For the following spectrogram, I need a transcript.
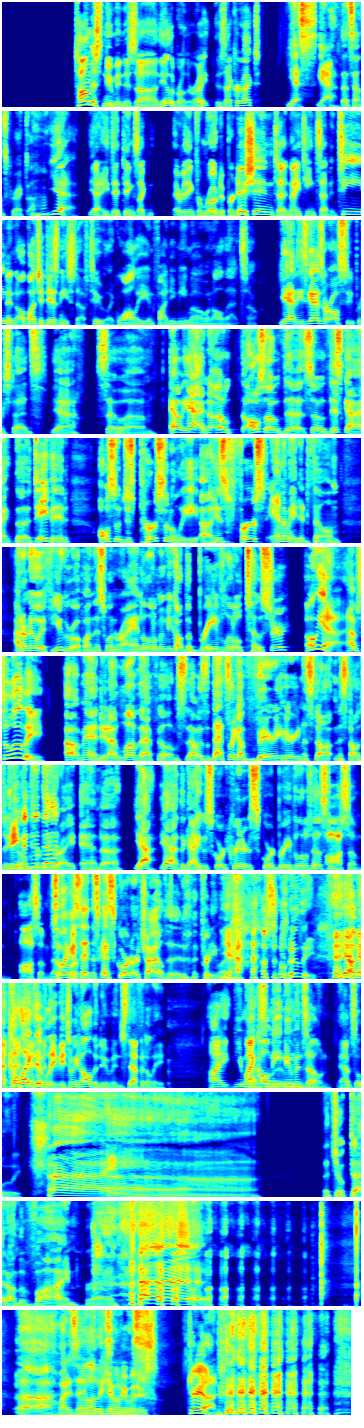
Thomas Newman is uh, the other brother, right? Is that correct? Yes, yeah, that sounds correct. Uh-huh. Yeah, yeah. He did things like everything from Road to Perdition to 1917 and a bunch of Disney stuff too, like WALL-E and Finding Nemo and all that. So Yeah, these guys are all super studs. Yeah. So um oh yeah, and oh also the so this guy, the David, also just personally, uh his first animated film. I don't know if you grew up on this one, Ryan, a little movie called The Brave Little Toaster. Oh yeah, absolutely. Oh man, dude, I love that film. So that was that's like a very very nostal- nostalgic. David film did for that? me, right? And uh, yeah, yeah, the guy who scored Critters scored Brave Little Toaster. Awesome, awesome. That's so like I said, this guy scored our childhood pretty much. Yeah, absolutely. Yeah, I mean collectively between all the Newmans, definitely. I you might call me Newman's own. Absolutely. Ah. that joke died on the vine, Ryan. Ah, why does anyone? Oh, they cannot to be winners. Carry on.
